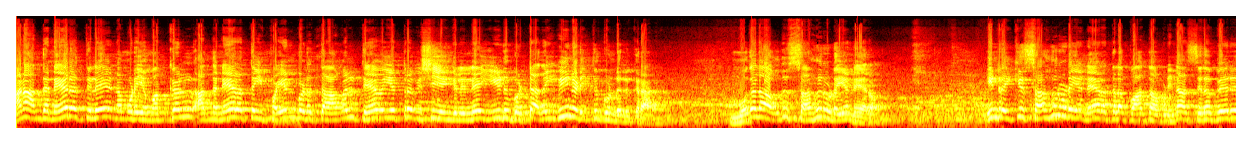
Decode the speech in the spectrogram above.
ஆனால் அந்த நேரத்திலே நம்முடைய மக்கள் அந்த நேரத்தை பயன்படுத்தாமல் தேவையற்ற விஷயங்களிலே ஈடுபட்டு அதை வீணடித்து கொண்டிருக்கிறார். முதலாவது சஹருடைய நேரம். இன்றைக்கு சஹருடைய நேரத்தில் பார்த்தோம் அப்படின்னா சில பேர்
